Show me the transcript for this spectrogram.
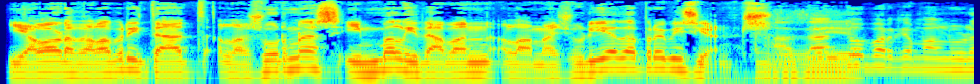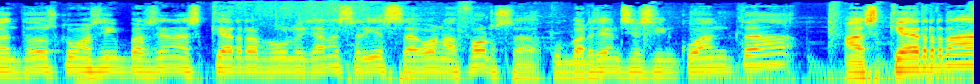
I a l'hora de la veritat, les urnes invalidaven la majoria de previsions. Al tanto perquè amb el 92,5% Esquerra Republicana seria segona força. Convergència 50, Esquerra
